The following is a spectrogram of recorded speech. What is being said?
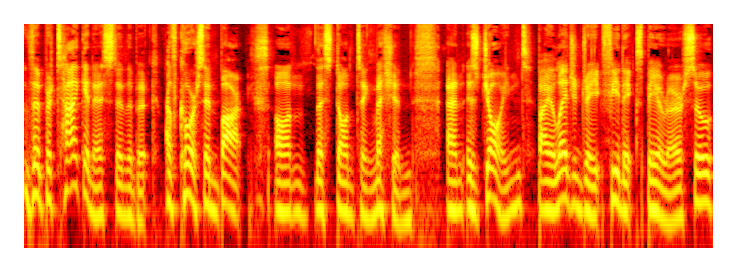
The protagonist in the book, of course, embarks on this daunting mission and is joined by a legendary Phoenix bearer. So,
